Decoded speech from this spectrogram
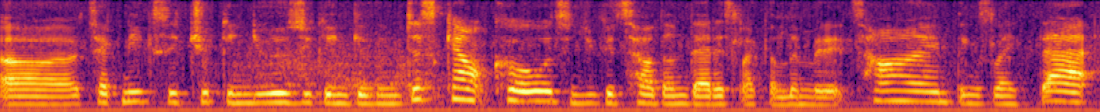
uh, techniques that you can use. You can give them discount codes and you can tell them that it's like a limited time things like that.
